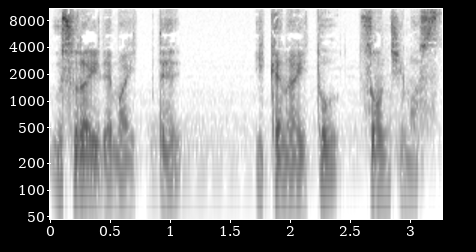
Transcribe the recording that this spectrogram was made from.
薄らいでまいっていけないと存じます。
